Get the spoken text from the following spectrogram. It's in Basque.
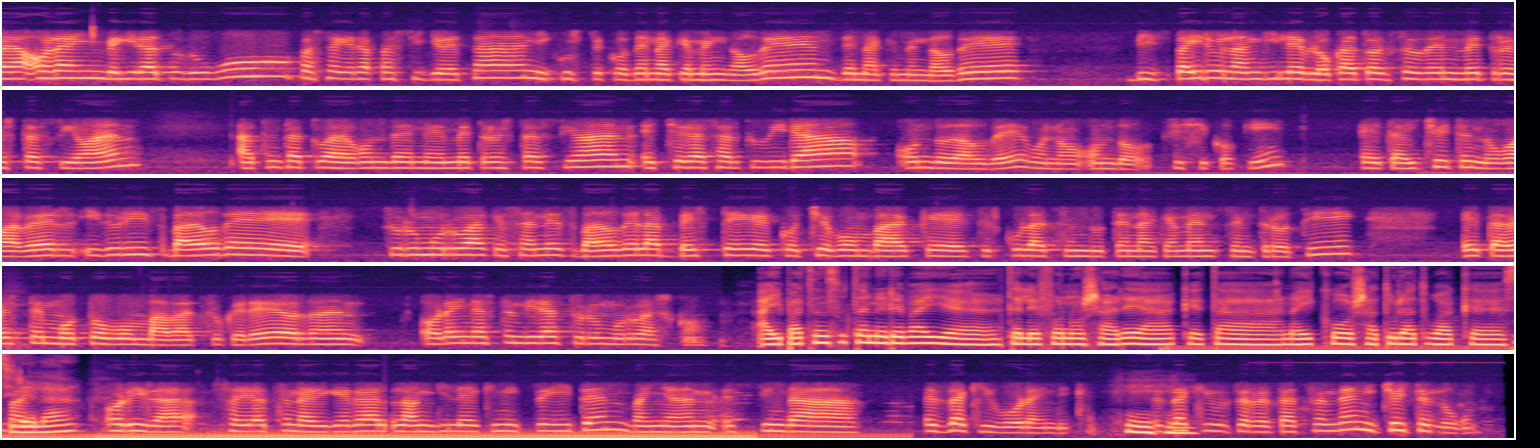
Baina orain begiratu dugu, pasagera pasilloetan, ikusteko denak hemen gauden, denak hemen daude, bizpairu langile blokatuak zeuden metroestazioan, atentatua egon den eh, metroestazioan, etxera sartu dira, ondo daude, bueno, ondo fisikoki, eta itxoiten dugu, aber, iduriz, badaude zurrumurruak esanez, badaudela beste kotxe bombak eh, zirkulatzen dutenak hemen zentrotik, eta beste motobomba batzuk ere, ordan orain hasten dira zurrumurru asko. Aipatzen zuten ere bai e, telefono sareak eta nahiko saturatuak e, zirela? Bai, hori da, saiatzen ari gera langileekin hitz egiten, baina ezin da ez dakigu oraindik. ez dakigu zer den, itxoiten dugu.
